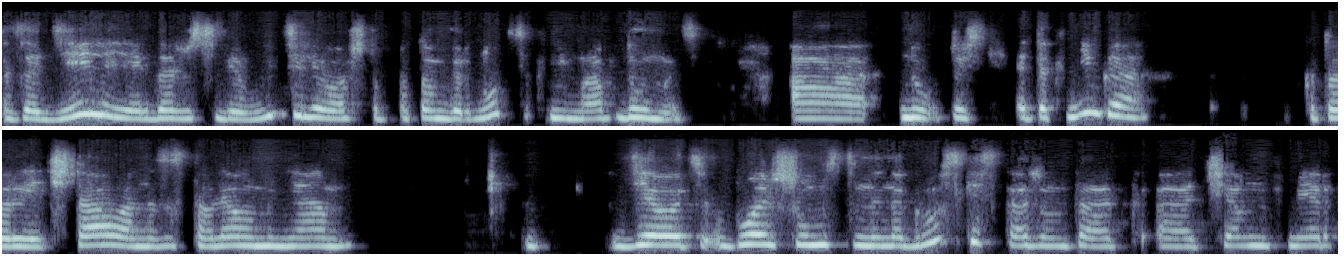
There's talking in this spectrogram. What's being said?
задели, я их даже себе выделила, чтобы потом вернуться к ним и обдумать. А, ну, то есть эта книга, которую я читала, она заставляла меня делать больше умственной нагрузки, скажем так, а, чем, например,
